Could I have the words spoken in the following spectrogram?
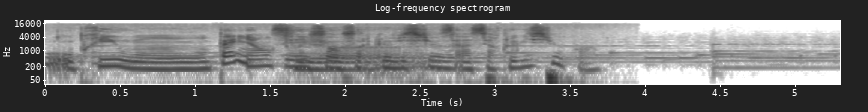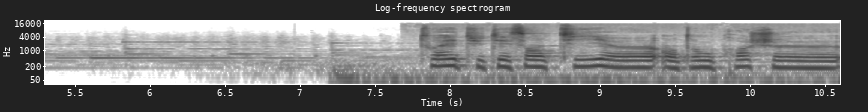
au prix où on, paye hein, C'est un cercle vicieux. C'est un cercle vicieux, quoi. Toi, tu t'es sentie euh, en tant que proche euh,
